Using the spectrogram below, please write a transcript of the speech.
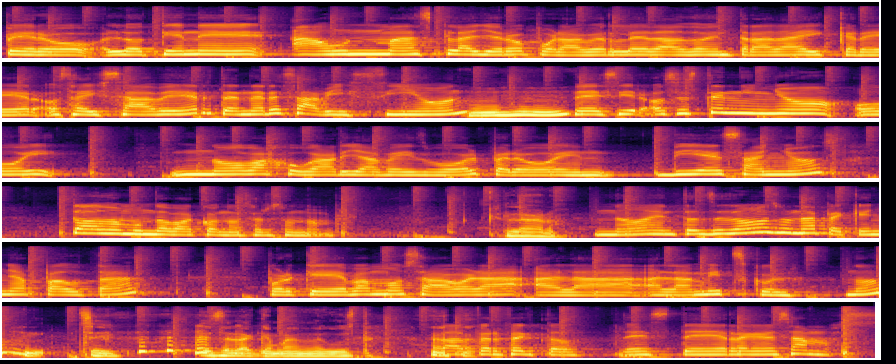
pero lo tiene aún más playero por haberle dado entrada y creer, o sea, y saber, tener esa visión de decir, o sea, este niño hoy no va a jugar ya béisbol, pero en 10 años todo el mundo va a conocer su nombre, claro. ¿no? Entonces vamos a una pequeña pauta porque vamos ahora a la, a la mid school, ¿no? Sí, esa es la que más me gusta. Va, perfecto. Este, regresamos.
